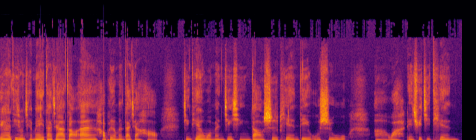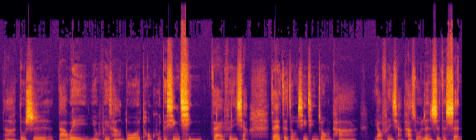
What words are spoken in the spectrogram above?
亲爱的弟兄姐妹，大家早安！好朋友们，大家好！今天我们进行到诗篇第五十五啊，哇，连续几天啊，都是大卫有非常多痛苦的心情在分享，在这种心情中，他要分享他所认识的神。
